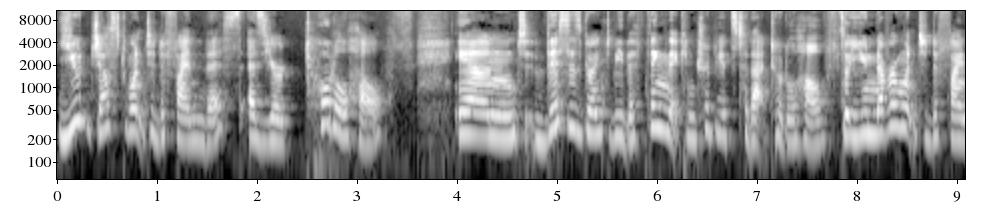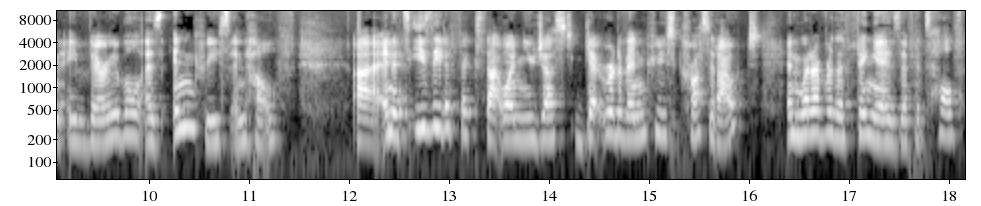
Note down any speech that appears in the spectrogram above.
you just want to define this as your total health And this is going to be the thing that contributes to that total health. So you never want to define a variable as increase in health. Uh, and it's easy to fix that one. You just get rid of increase, cross it out, and whatever the thing is, if it's health,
